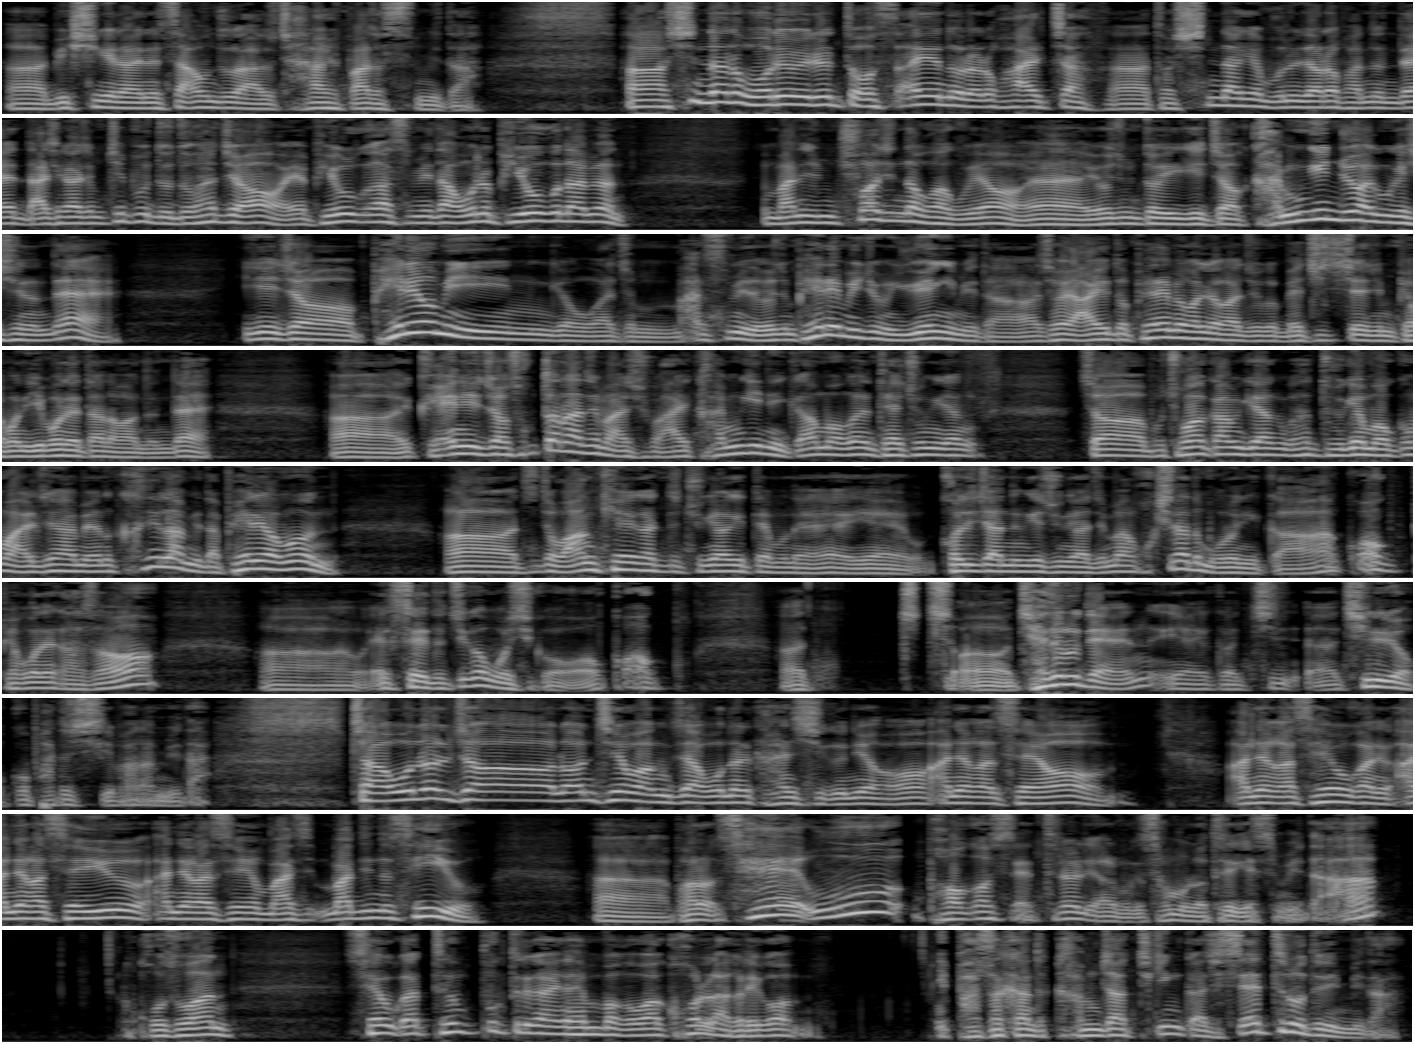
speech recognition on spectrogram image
아, 믹싱이나 있는 사운드가 아주 잘 빠졌습니다. 아, 신나는 월요일은 또 싸이의 노래로 활짝 아, 더 신나게 문을 열어봤는데 날씨가 좀 찌푸두두하죠. 예, 비 올 것 같습니다. 오늘 비 오고 나면 많이 좀 추워진다고 하고요. 예, 요즘 또 이게 저 감기인 줄 알고 계시는데 이게 저 폐렴인 경우가 좀 많습니다. 요즘 폐렴이 좀 유행입니다. 저희 아이도 폐렴에 걸려가지고 며칠째 지금 병원 입원했다 나왔는데 아 괜히 저 속단하지 마시고 아이 감기니까 뭐 그냥 대충 그냥 저뭐 종합 감기 한 두 개 먹고 말지 하면 큰일 납니다. 폐렴은 아 진짜 완쾌가 중요하기 때문에 예 걸리지 않는 게 중요하지만 혹시라도 모르니까 꼭 병원에 가서 어 엑스레이도 찍어보시고 꼭 어, 지- 어, 제대로 된, 예, 그, 진료 꼭 받으시기 바랍니다. 자, 오늘 저, 런치의 왕자, 오늘 간식은요, 안녕하세요. 안녕하세요가 아니고, 안녕하세요. 안녕하세요. 맛, 맛있는 새우. 아, 바로 새우 버거 세트를 여러분께 선물로 드리겠습니다. 고소한 새우가 듬뿍 들어가 있는 햄버거와 콜라, 그리고 이 바삭한 감자 튀김까지 세트로 드립니다.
